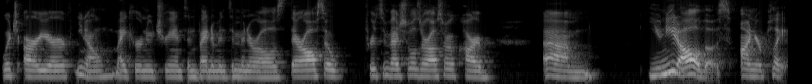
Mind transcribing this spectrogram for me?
which are your you know micronutrients and vitamins and minerals. They're also fruits and vegetables are also a carb. Um, you need all of those on your plate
